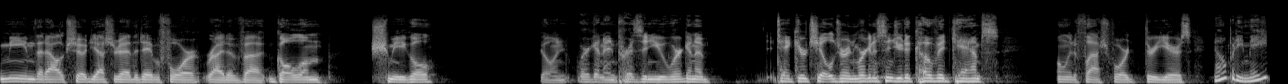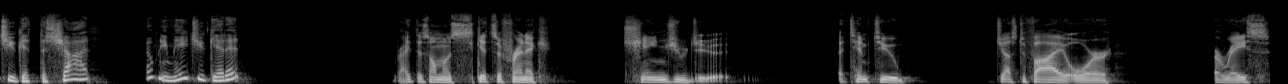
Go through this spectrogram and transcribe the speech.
meme that Alex showed yesterday, the day before, right? Of uh, Golem, Schmiegel going, "We're to imprison you. We're to take your children. We're to send you to COVID camps." Only to flash forward three years. Nobody made you get the shot. Nobody made you get it. Right? This almost schizophrenic change attempt to justify or erase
